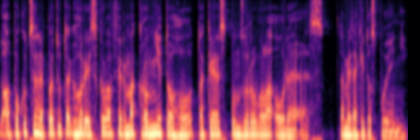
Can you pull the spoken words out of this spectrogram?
No a pokud se nepletu, tak Horejskova firma kromě toho také sponzorovala ODS. Tam je taky to spojení.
